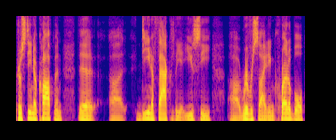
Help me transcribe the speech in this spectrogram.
Christina Kaufman, the uh, dean of faculty at UC uh, Riverside, incredible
